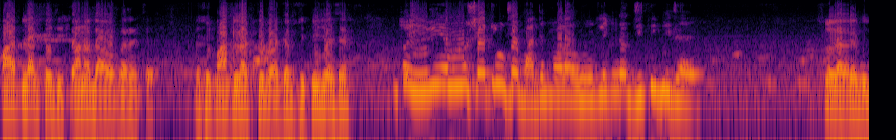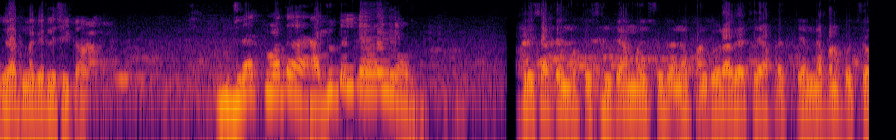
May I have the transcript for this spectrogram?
પાંચ લાખથી જીતવાનો દાવો કરે છે. તો શું પાંચ લાખથી ભાજપ જીતી જશે. તો એવી એમનું સેટિંગ છે ભાજપ વાળાઓનું એટલે કે જીતી બી જાય. શું લાગે ગુજરાતમાં કેટલી સીટો આવશે? ગુજરાતમાં તો હજુ તો કહેવાય નહીં. આપણી સાથે મોટી સંખ્યામાં સ્ટુડન્ટો પણ જોડાવ્યા છે. આપણે તેમને પણ પૂછો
